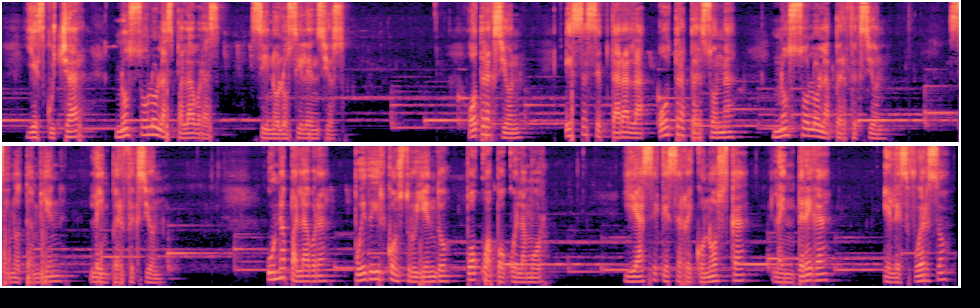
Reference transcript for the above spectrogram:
y escuchar no solo las palabras, sino los silencios. Otra acción es aceptar a la otra persona no solo la perfección, sino también la imperfección. Una palabra puede ir construyendo poco a poco el amor y hace que se reconozca la entrega, el esfuerzo,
